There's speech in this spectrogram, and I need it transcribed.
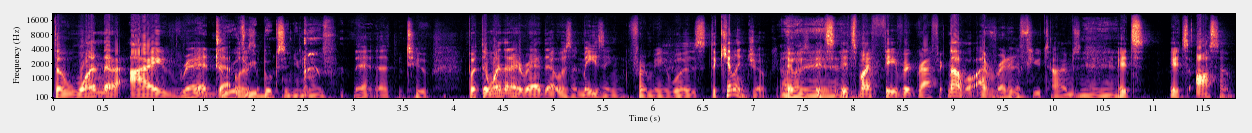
The one that I read two that or was three books in your life. yeah, that two. But the one that I read that was amazing for me was The Killing Joke. It Oh, was, yeah, it's yeah. it's my favorite graphic novel. I've read it a few times. Yeah, yeah. It's it's awesome.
